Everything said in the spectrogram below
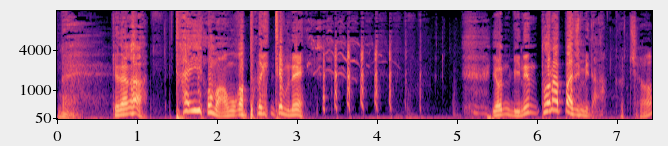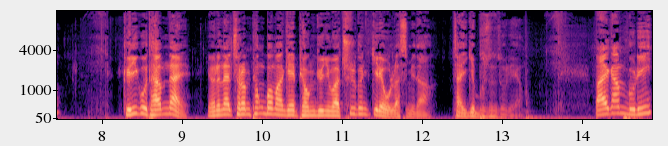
네. 게다가 타이어 마모가 빠르기 때문에 연비는 더 나빠집니다. 그렇죠. 그리고 다음날 여느 날처럼 평범하게 병균이와 출근길에 올랐습니다. 자 이게 무슨 소리예요? 빨간불이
